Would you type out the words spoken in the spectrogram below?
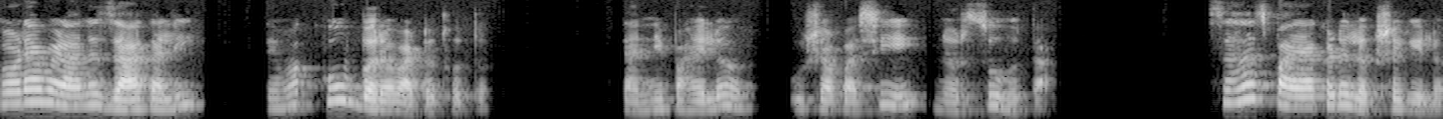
थोड्या वेळानं जाग आली तेव्हा खूप बरं वाटत होतं. त्यांनी पाहिलं उशापाशी नरसू होता. सहज पायाकडे लक्ष गेलं.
